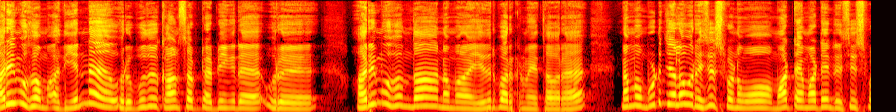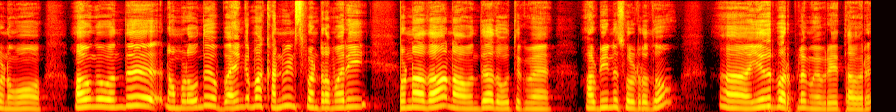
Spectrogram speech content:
அறிமுகம் அது என்ன ஒரு புது கான்செப்ட் அப்படிங்கிற ஒரு அறிமுகம் தான் நம்ம எதிர்பார்க்கணுமே தவிர நம்ம முடிஞ்ச அளவு ரெசிஸ்ட் பண்ணுவோம் மாட்டேன் மாட்டேன்னு ரெசிஸ்ட் பண்ணுவோம். அவங்க வந்து நம்மளை வந்து பயங்கரமாக கன்வின்ஸ் பண்ணுற மாதிரி சொன்னால் தான் நான் வந்து அதை ஒத்துக்குவேன் அப்படின்னு சொல்கிறதும் எதிர்பார்ப்பில் மிகப்பெரிய தவறு.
